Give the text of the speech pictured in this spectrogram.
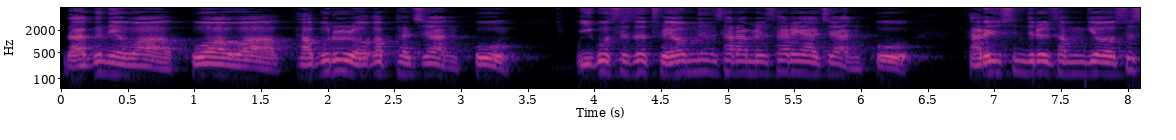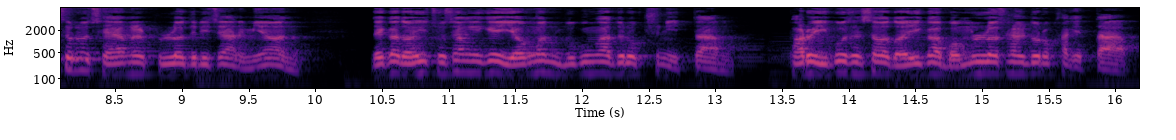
나그네와 고아와 과부를 억압하지 않고 이곳에서 죄 없는 사람을 살해하지 않고 다른 신들을 섬겨 스스로 재앙을 불러들이지 않으면 내가 너희 조상에게 영원 무궁하도록 준 이 땅, 바로 이곳에서 너희가 머물러 살도록 하겠다.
